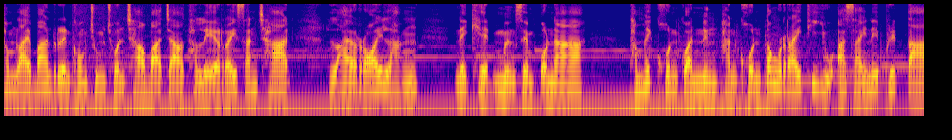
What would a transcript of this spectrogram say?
ทำลายบ้านเรือนของชุมชนชาวบาจาวทะเลไร้สัญชาติ หลายร้อยหลัง ในเขตเมืองเซมโปนาทำให้คนกว่า 1,000 คนต้องไร้ที่อยู่อาศัยในพริบตา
